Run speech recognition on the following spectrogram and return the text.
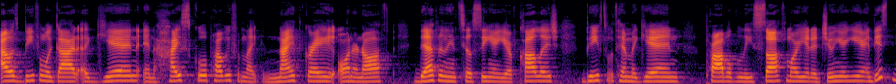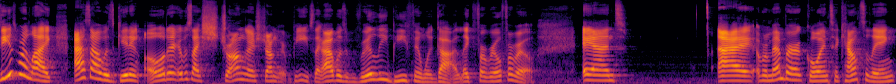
I was beefing with God again in high school, probably from like ninth grade on and off, definitely until senior year of college. Beefed with him again probably sophomore year to junior year. And these these were like as I was getting older, it was like stronger and stronger beefs. Like I was really beefing with God, like for real, for real. And I remember going to counseling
